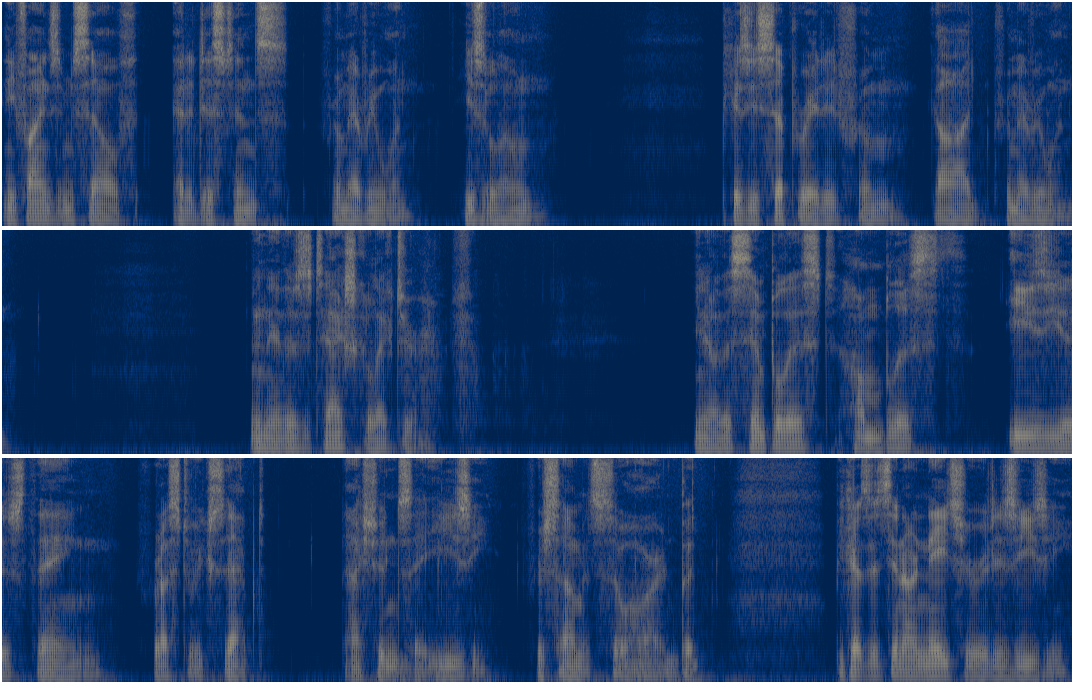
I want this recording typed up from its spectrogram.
he finds himself at a distance from everyone. He's alone because he's separated from God, from everyone. And then there's a tax collector. You know, the simplest, humblest, easiest thing for us to accept. I shouldn't say easy. For some, it's so hard, but because it's in our nature, it is easy.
